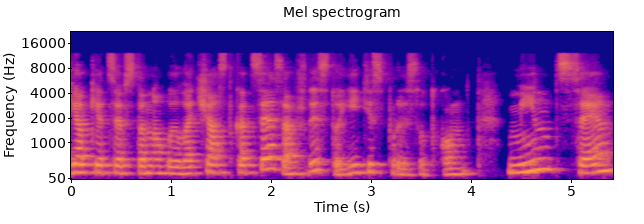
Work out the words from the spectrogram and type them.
Як я це встановила, частка С завжди стоїть із присудком. Мін це,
